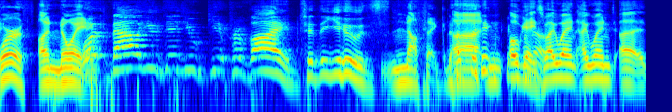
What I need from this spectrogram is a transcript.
worth? Annoying. What value did you get, provide to the youths? Nothing. Nothing? Uh, okay, What so I went. I went. Uh,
